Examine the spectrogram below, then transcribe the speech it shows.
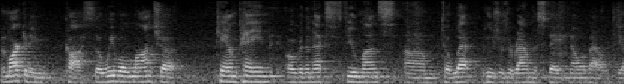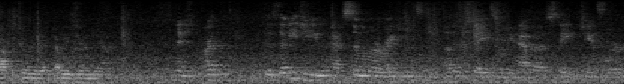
the marketing costs. So we will launch a campaign over the next few months um, to let Hoosiers around the state know about the opportunity at WGU. And are, does WGU have similar arrangements in other states where you have a state chancellor?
